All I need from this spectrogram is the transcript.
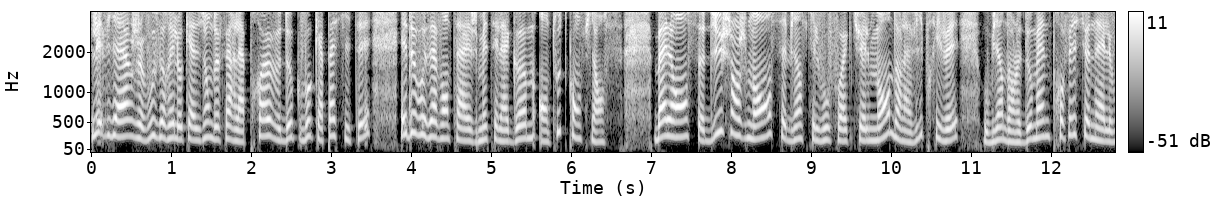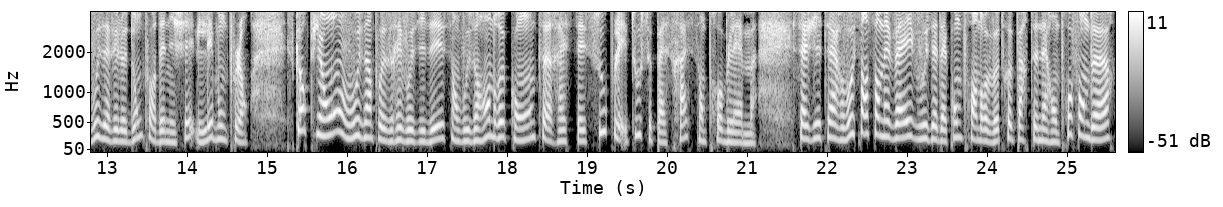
Les vierges, vous aurez l'occasion de faire la preuve de vos capacités et de vos avantages. Mettez la gomme en toute confiance. Balance, du changement, c'est bien ce qu'il vous faut actuellement dans la vie privée ou bien dans le domaine professionnel. Vous avez le don pour dénicher les bons plans. Scorpion, vous imposerez vos idées sans vous en rendre compte. Restez souple et tout se passera sans problème. Sagittaire, vos sens en éveil vous aident à comprendre votre partenaire en profondeur.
